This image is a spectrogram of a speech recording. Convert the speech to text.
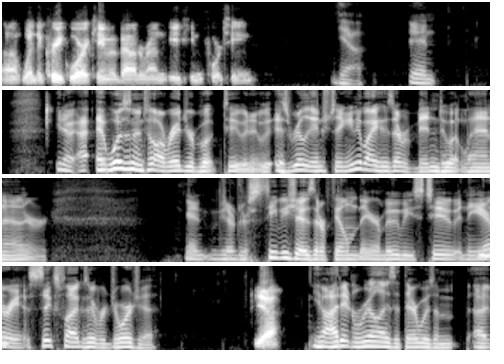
uh, when the Creek War came about around 1814. Yeah, and you know, it wasn't until I read your book too, and it was really interesting. Anybody who's ever been to Atlanta or and you know, there's TV shows that are filmed there, movies too in the mm. area. Six Flags over Georgia. Yeah. You know, I didn't realize that there was a, a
